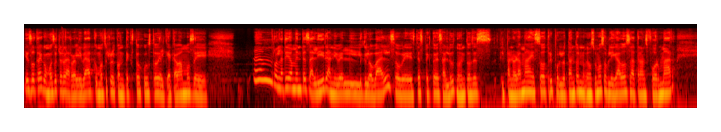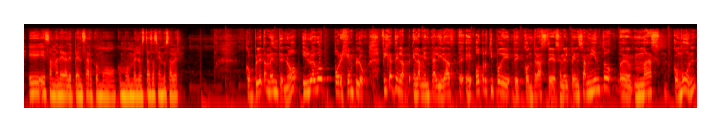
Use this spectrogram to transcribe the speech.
Es otra como es otra la realidad, como es otro el contexto justo del que acabamos de em, relativamente salir a nivel global sobre este aspecto de salud, ¿no? Entonces el panorama es otro y por lo tanto nos vemos obligados a transformar eh, esa manera de pensar como, como me lo estás haciendo saber. Completamente, ¿no? Y luego, por ejemplo, fíjate en la, mentalidad, eh, eh, otro tipo de, contrastes, en el pensamiento más común,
